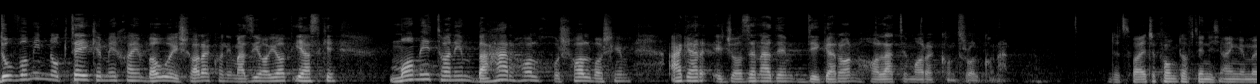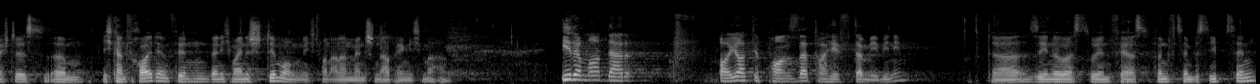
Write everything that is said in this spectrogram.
دومین نکته ای که می‌خوایم به او اشاره کنیم از این آیات ای است که ما می‌تونیم به هر حال خوشحال باشیم اگر اجازه ندیم دیگران حالت ما را کنترل کنند Der zweite Punkt, auf den ich eingehen möchte, ist, ähm, ich kann Freude empfinden, wenn ich meine Stimmung nicht von anderen Menschen abhängig mache. این را ما در آیات 15 تا 17 میبینیم Da sehen wir was zu in Vers 15 bis 17.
